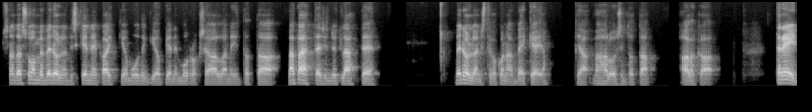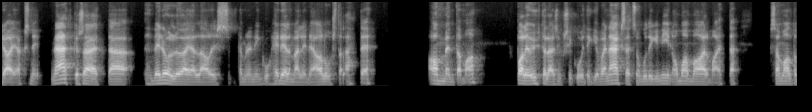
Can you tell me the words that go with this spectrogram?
sanotaan Suomen vedonlyöntiskene, kaikki on muutenkin jo pienen murroksen alla, niin tota, mä päättäisin nyt lähteä vedonlyönnistä kokonaan veke ja, ja mä haluaisin tota, alkaa treidaajaksi, niin näetkö sä, että vedonlyöjällä olisi tämmöinen niin kuin hedelmällinen alusta lähteä ammentamaan? Paljon yhtäläisyyksiä kuitenkin, vai näetkö että se on kuitenkin niin oma maailma, että samalta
